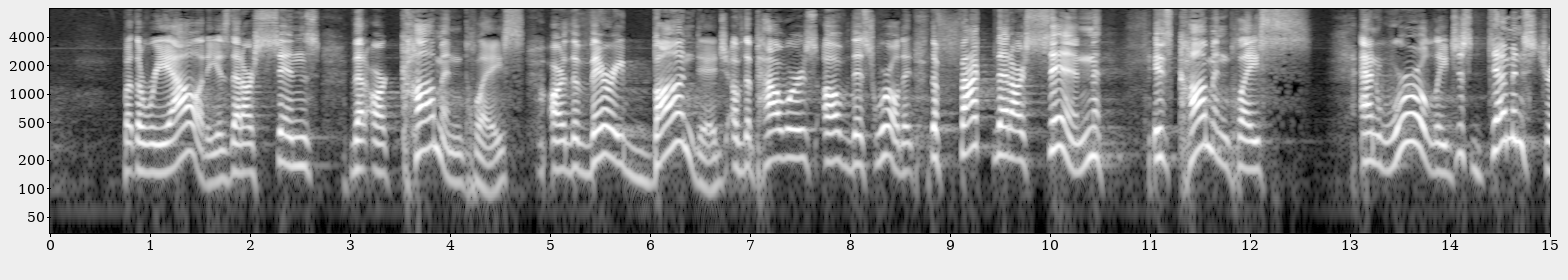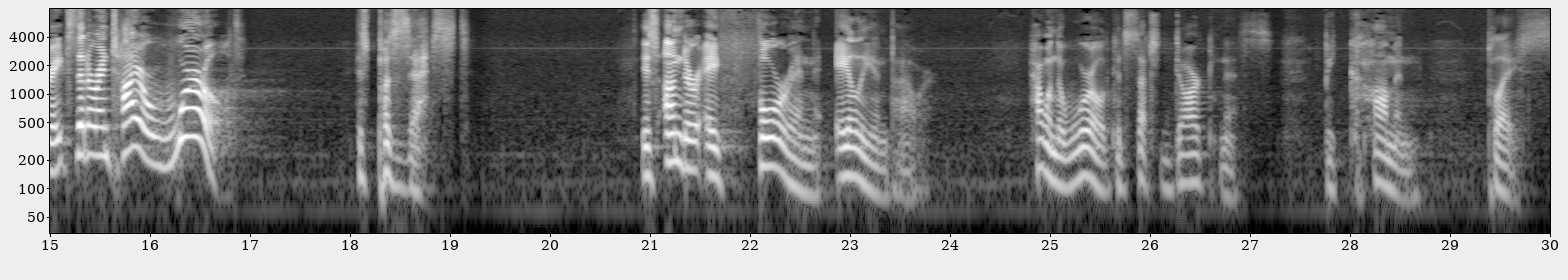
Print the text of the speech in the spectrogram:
But the reality is that our sins that are commonplace are the very bondage of the powers of this world. The fact that our sin is commonplace and worldly just demonstrates that our entire world is possessed, is under a foreign alien power. How in the world could such darkness be commonplace?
